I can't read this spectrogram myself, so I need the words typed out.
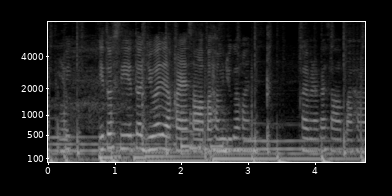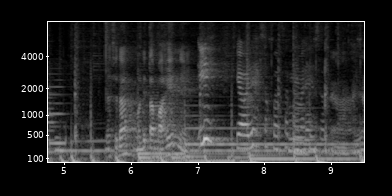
Tapi itu sih itu juga ada kayak salah paham juga kan. Kayak mereka salah paham. Ya sudah, mau ditambahin nih. ih ya udah sok sok Ya sok. Ya, ya.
